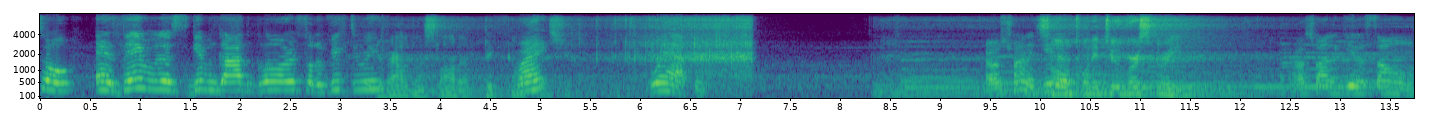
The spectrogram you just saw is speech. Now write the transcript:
So as David was giving God the glory for the victory, Alvin Slaughter, big God Right? what happened? I was trying to get Psalm a, 22, verse 3 I was trying to get a song.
